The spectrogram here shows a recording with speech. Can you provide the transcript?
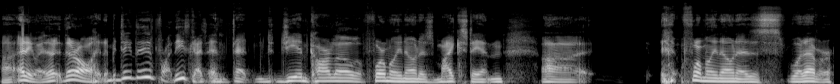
Uh, anyway, they're, they're all. I mean, they, these guys and that Giancarlo, formerly known as Mike Stanton, uh, formerly known as whatever.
